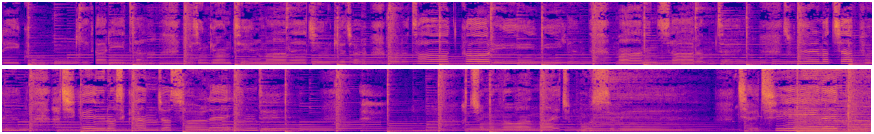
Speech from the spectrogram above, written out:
기다리고 기다리다. 이젠 견딜만해진 계절. 어느덧 거리 위엔 많은 사람들. 손을 맞잡은 아직은 어색한 저 설레임 들. 어쩌면 너와 나의 첫 모습 잘 지내고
